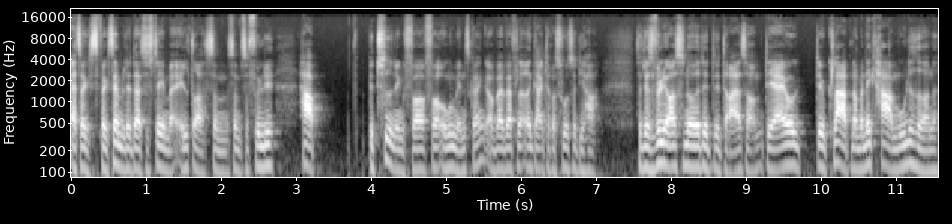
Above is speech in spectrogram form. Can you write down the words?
Altså for eksempel det der system af ældre, som, som selvfølgelig har betydning for, for unge mennesker, ikke? og hvad, hvad for en adgang til ressourcer de har. Så det er selvfølgelig også noget, det, det drejer sig om. Det er, jo, det er jo klart, når man ikke har mulighederne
